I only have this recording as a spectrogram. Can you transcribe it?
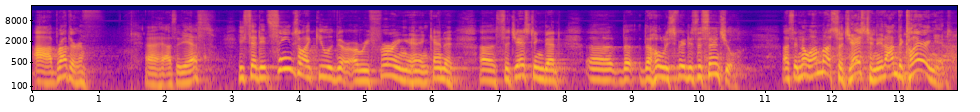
uh, Brother, uh, I said, Yes. He said, It seems like you are referring and kind of uh, suggesting that uh, the, the Holy Spirit is essential. I said, No, I'm not suggesting it, I'm declaring it.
